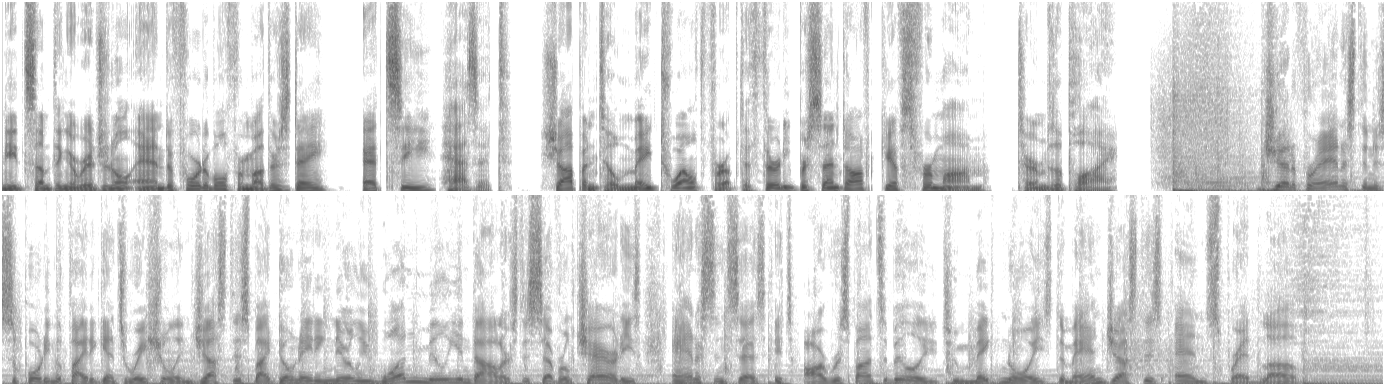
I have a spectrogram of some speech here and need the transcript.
Need something original and affordable for Mother's Day? Etsy has it. Shop until May 12th for up to 30% off gifts for mom. Terms apply. Jennifer Aniston is supporting the fight against racial injustice by donating nearly $1 million to several charities. Aniston says it's our responsibility to make noise, demand justice, and spread love.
